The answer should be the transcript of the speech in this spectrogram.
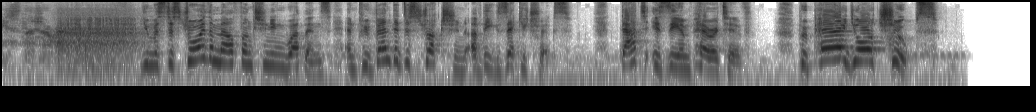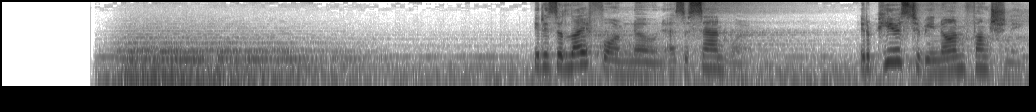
is the directive. You must destroy the malfunctioning weapons and prevent the destruction of the Executrix. That is the imperative. Prepare your troops! It is a life form known as a sandworm. It appears to be non-functioning.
